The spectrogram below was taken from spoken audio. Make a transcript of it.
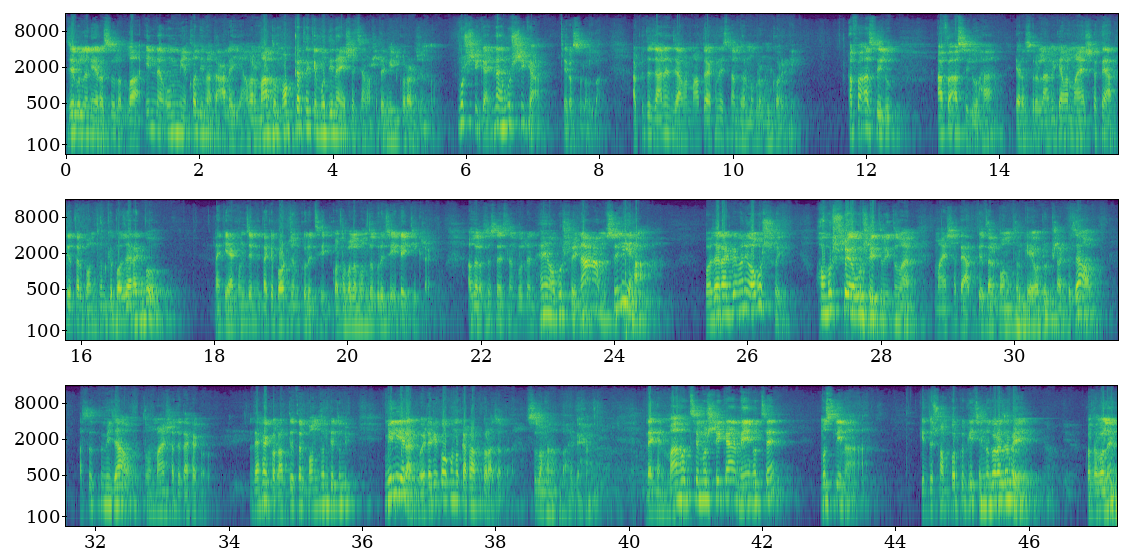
যে বললেন, ইয়া রাসূলুল্লাহ, ইন্না উম্মি কদিমাত আলাইয়া আমার মা তো মক্কা থেকে মদিনায় এসেছে আমার সাথে মিট করার জন্য। মুশরিকা ইন্না মুশরিকা, ইয়া রাসূলুল্লাহ। আপনি তো জানেন যে আমার মা তো এখন ইসলাম ধর্ম গ্রহণ করেনি। আফা আসিলু আফা আসিলু হা ইয়া রাসূলুল্লাহ, আমি কি আমার মায়ের সাথে আত্মীয়তার বন্ধনকে বজায় রাখব? নাকি এখন যে আমি তাকে বর্জন করেছি, কথা বলা বন্ধ করেছি, এটাই ঠিক রাখব? আল্লাহ রাসূল ইসলাম বললেন হ্যাঁ অবশ্যই না সিলিহা। বজায় রাখবে মানে অবশ্যই। অবশ্যই অবশ্যই তুমি তোমার মায়ের সাথে আত্মীয়তার বন্ধনকে অটুট রাখবে। যাও আচ্ছা তুমি যাও, তোমার মায়ের সাথে দেখা করো। দেখা করো, আত্মীয়তার বন্ধনকে তুমি মিলিয়ে রাখো, এটাকে কখনো কাট আপ করা যাবে না। বিহামদিহি। দেখেন, মা হচ্ছে মুশরিকা, মেয়ে হচ্ছে মুসলিমা। কিন্তু সম্পর্ক কি ছিন্ন করা যাবে? কথা বলেন।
